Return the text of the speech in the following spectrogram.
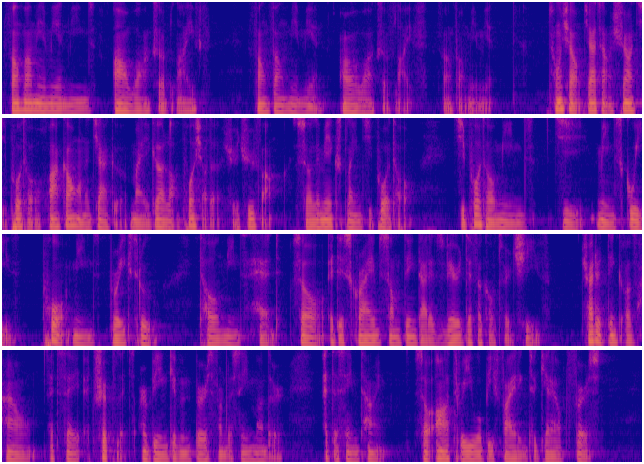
方方面面 means all walks of life。方方面面 all walks of life。方方面面。 从小家长需要挤破头，花高昂的价格买一个老破小的学区房。So let me explain 挤破头。挤破头 means 挤 means squeeze，破 means break through。tou means head. So it describes something that is very difficult to achieve. Try to think of how, let's say, triplets are being given birth from the same mother at the same time. So all three will be fighting to get out first.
